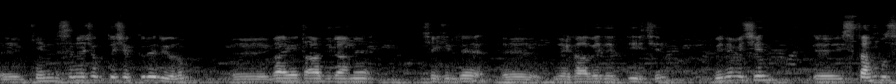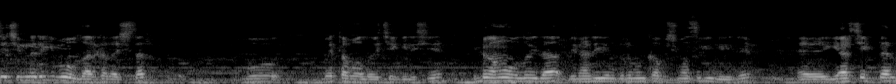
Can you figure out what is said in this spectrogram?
Eee, kendisine çok teşekkür ediyorum. Eee, gayet adilane şekilde eee, rekabet ettiği için. Benim için eee, İstanbul seçimleri gibi oldu arkadaşlar. Bu beta balığı çekilişi. İmamoğlu'yla Binali Yıldırım'ın kapışması gibiydi. Ee, gerçekten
